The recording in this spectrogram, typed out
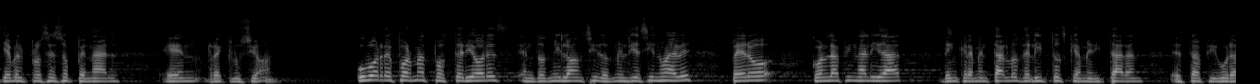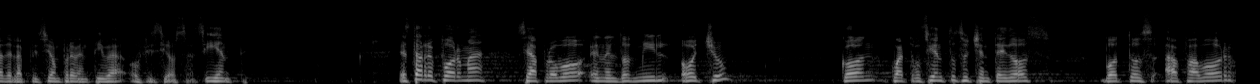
lleve el proceso penal en reclusión. Hubo reformas posteriores en 2011 y 2019, pero con la finalidad de incrementar los delitos que ameritaran esta figura de la prisión preventiva oficiosa. Siguiente. Esta reforma se aprobó en el 2008 con 482 votos a favor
